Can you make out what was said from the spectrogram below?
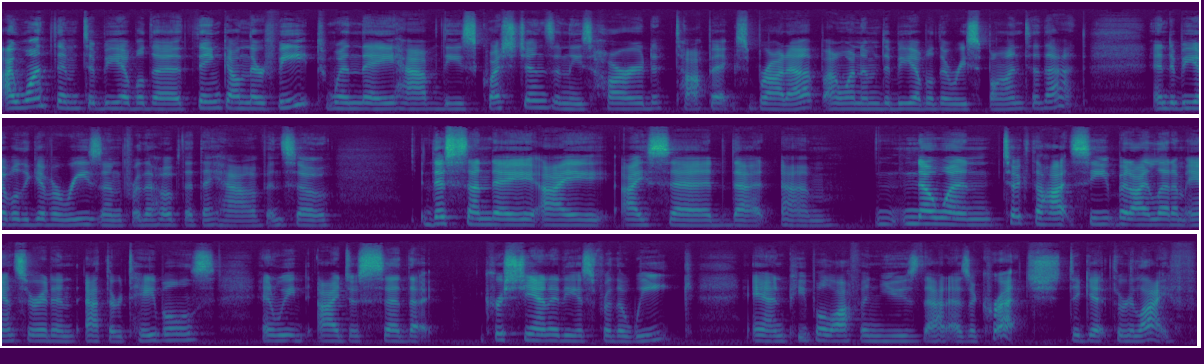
I want them to be able to think on their feet when they have these questions and these hard topics brought up. I want them to be able to respond to that, and to be able to give a reason for the hope that they have. And so, this Sunday, I I said that. Um, no one took the hot seat, but I let them answer it in, at their tables, and we. I just said that Christianity is for the weak, and people often use that as a crutch to get through life.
